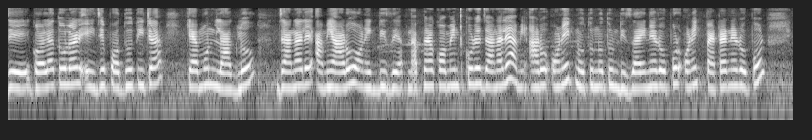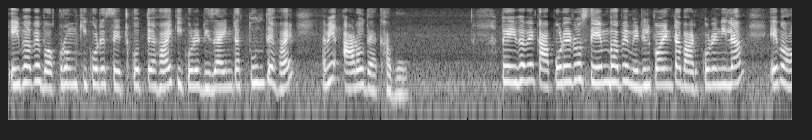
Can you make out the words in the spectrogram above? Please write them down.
যে গলা তোলার এই যে পদ্ধতিটা কেমন লাগল। জানালে আমি আরও অনেক ডিজাইন আপনারা কমেন্ট করে জানালে আমি আরও অনেক নতুন নতুন ডিজাইনের ওপর, অনেক প্যাটার্নের ওপর এইভাবে বক্রম কি করে সেট করতে হয়, কি করে ডিজাইনটা তুলতে হয়, আমি আরও দেখাবো। তো এইভাবে কাপড়েরও সেমভাবে মিডিল পয়েন্টটা বার করে নিলাম এবং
